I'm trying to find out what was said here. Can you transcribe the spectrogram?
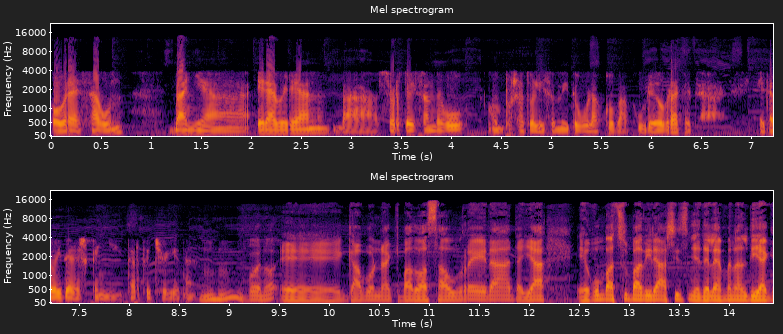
obra ezagun, baina era berean, ba, sorte izan dugu, komposatu izan ditugulako, ba, gure obrak, eta eta baita eskaini tartetxo egietan. Mm Bueno, e, gabonak badoaz aurrera, eta ja, egun batzu badira asitzine dela emanaldiak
